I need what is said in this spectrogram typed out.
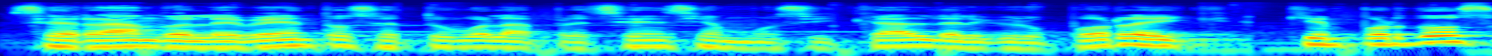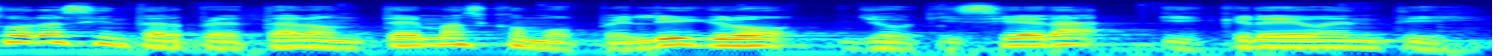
Cerrando el evento se tuvo la presencia musical del grupo Rake, quien por dos horas interpretaron temas como Peligro, Yo quisiera y Creo en ti.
